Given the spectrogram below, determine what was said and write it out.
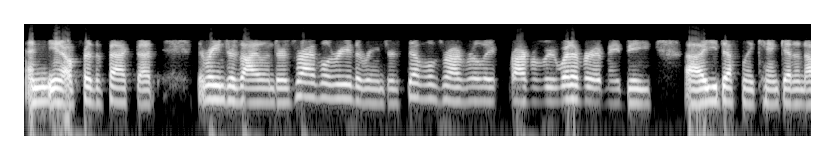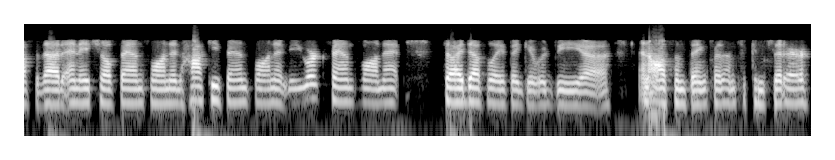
And, you know, for the fact that the Rangers Islanders rivalry, the Rangers Devils rivalry, rivalry, whatever it may be, uh, you definitely can't get enough of that. NHL fans want it, hockey fans want it, New York fans want it. So I definitely think it would be uh, an awesome thing for them to consider.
